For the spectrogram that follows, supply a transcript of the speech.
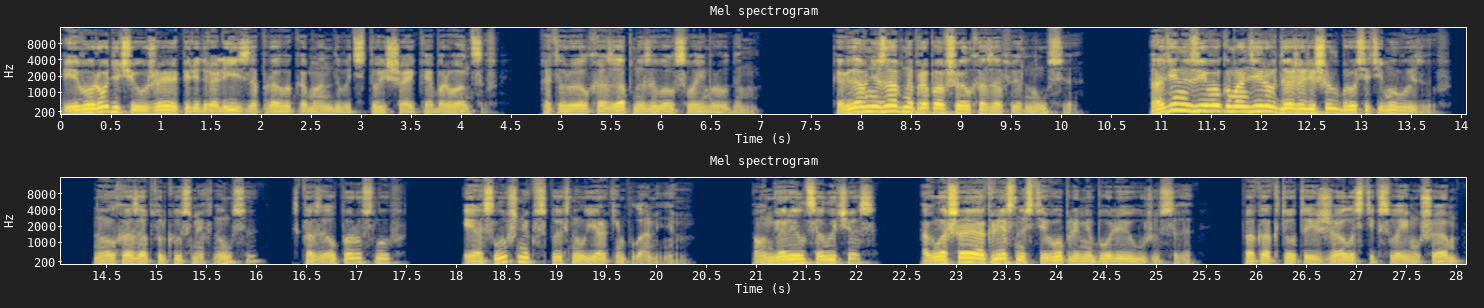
и его родичи уже передрались за право командовать той шайкой оборванцев, которую Алхазаб называл своим родом. Когда внезапно пропавший Алхазаб вернулся, один из его командиров даже решил бросить ему вызов. Но Алхазаб только усмехнулся, сказал пару слов, и ослушник вспыхнул ярким пламенем. Он горел целый час, оглашая окрестности воплями боли и ужаса, пока кто-то из жалости к своим ушам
